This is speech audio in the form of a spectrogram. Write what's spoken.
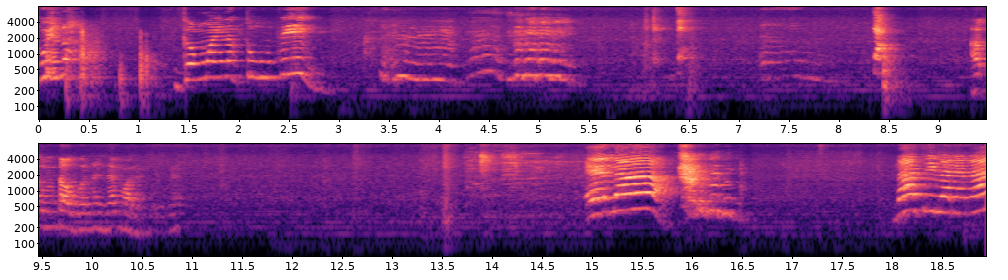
Uy, ala! Gamay nagtubig! Atong tawag na dyan, wala siya. Ella! Na, sila na na!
